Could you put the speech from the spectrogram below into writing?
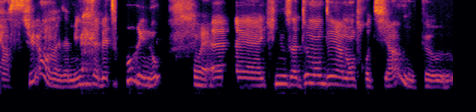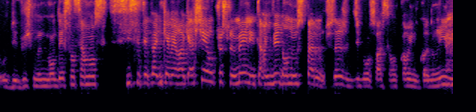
Bien sûr, Madame Elisabeth Moreno, euh, qui nous a demandé un entretien. Donc, euh, au début, je me demandais sincèrement si c'était pas une caméra cachée. En plus, le mail est arrivé dans nos spams. Tu sais, j'ai dit bon, ça, c'est encore une connerie et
